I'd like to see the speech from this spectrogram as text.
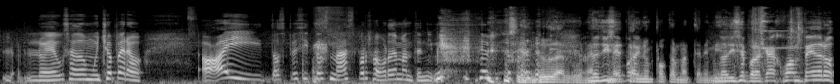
lo, lo he usado mucho, pero... Ay, dos pesitos más, por favor, de mantenimiento. Sin duda alguna. Nos dice por Métanle ac- un poco el mantenimiento. Nos dice por acá Juan Pedro,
